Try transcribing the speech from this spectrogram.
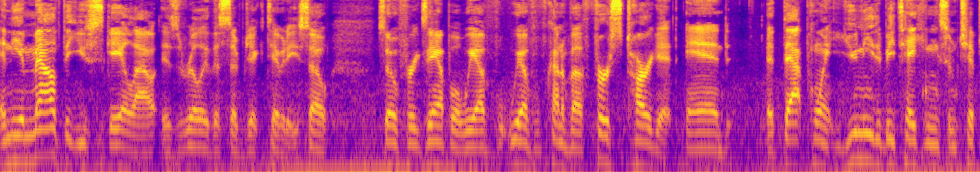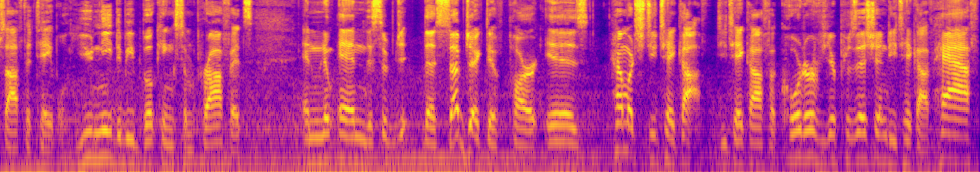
and the amount that you scale out is really the subjectivity. So so for example, we have we have kind of a first target and at that point you need to be taking some chips off the table. You need to be booking some profits. And and the subject the subjective part is how much do you take off? Do you take off a quarter of your position? Do you take off half?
